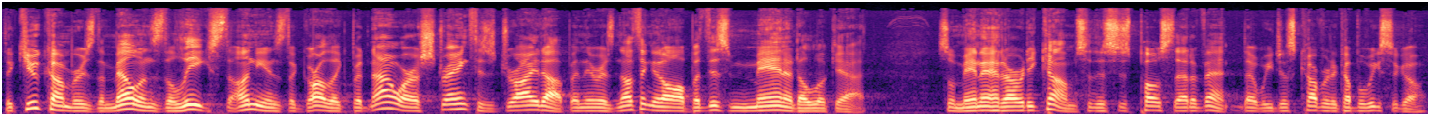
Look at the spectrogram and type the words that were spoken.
the cucumbers, the melons, the leeks, the onions, the garlic, but now our strength is dried up, and there is nothing at all but this manna to look at. So, manna had already come. So, this is post that event that we just covered a couple weeks ago.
